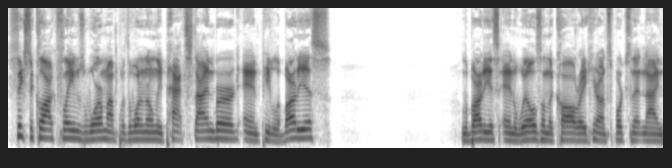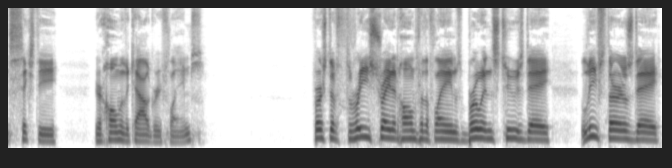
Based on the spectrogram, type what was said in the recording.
6 o'clock Flames warm up with the one and only Pat Steinberg and Pete Loubardias. Loubardias and Wills on the call right here on Sportsnet 960, your home of the Calgary Flames. First of three straight at home for the Flames Bruins Tuesday, Leafs Thursday,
